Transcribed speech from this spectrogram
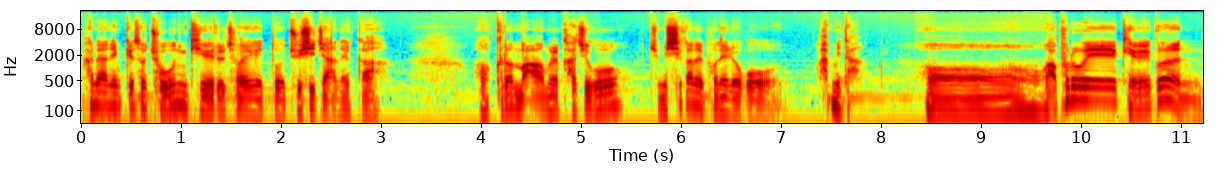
하나님께서 좋은 기회를 저에게 또 주시지 않을까 어, 그런 마음을 가지고 좀 시간을 보내려고 합니다. 어, 앞으로의 계획은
